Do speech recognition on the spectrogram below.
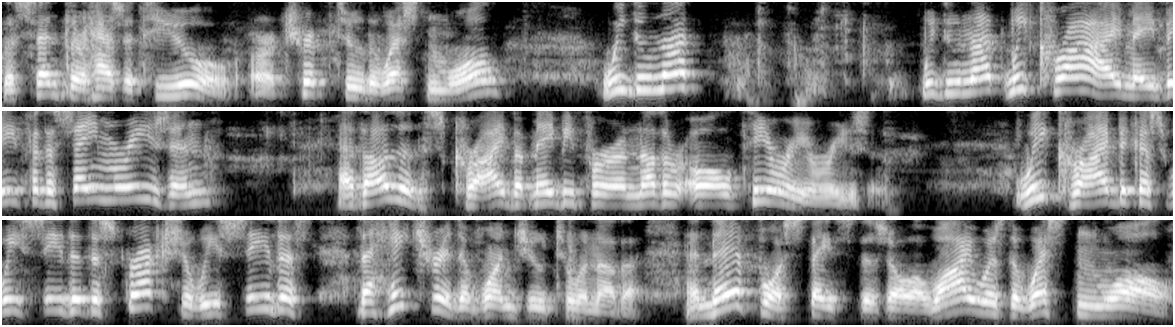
the center has a tiyul or a trip to the Western Wall, we do not we do not we cry maybe for the same reason as others cry, but maybe for another ulterior reason. We cry because we see the destruction. We see this, the hatred of one Jew to another. And therefore, states the Zohar, why was the Western Wall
